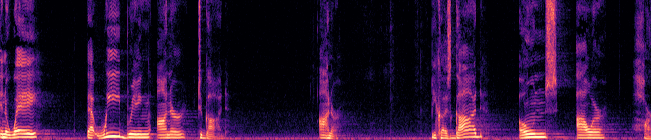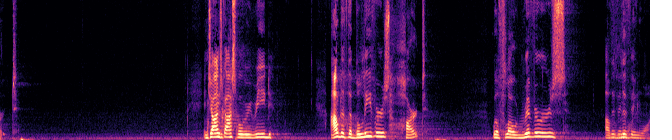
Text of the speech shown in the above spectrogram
in a way that we bring honor to God. Honor. Because God owns our heart. In John's Gospel, we read, out of the believer's heart will flow rivers of living, water.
